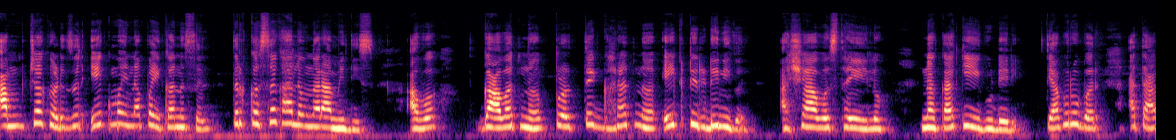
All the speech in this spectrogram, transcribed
आमच्याकडं जर एक महिना पैका नसेल तर कसं घालवणार आम्ही दिस? आवं गावातनं प्रत्येक घरातनं एक तिरडी निघल अशा अवस्था येईल हो. नका की इगुडेरी त्याबरोबर आता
